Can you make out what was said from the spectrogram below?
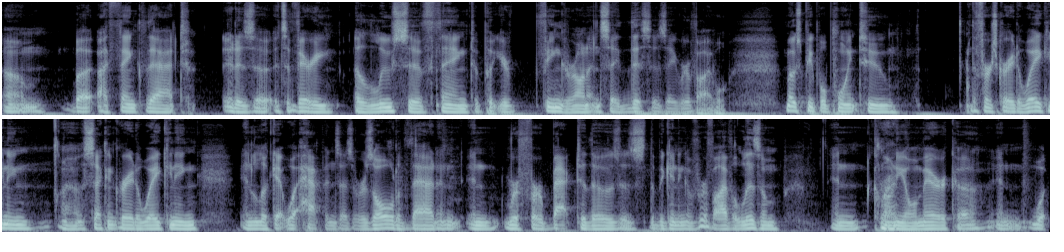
Um, but I think that it is a it's a very elusive thing to put your finger on it and say this is a revival. Most people point to the first great awakening, uh, the second great awakening, and look at what happens as a result of that and, and refer back to those as the beginning of revivalism in colonial America and what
